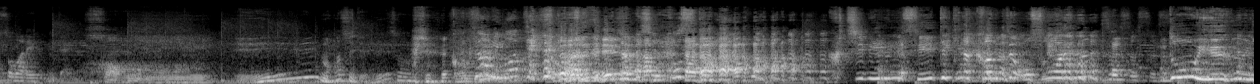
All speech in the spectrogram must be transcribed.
と襲われるみたいな。えー、マジで？そう。興味持っちゃ唇に性的な感じで襲われる？うそうそうそう。どういうふうに？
